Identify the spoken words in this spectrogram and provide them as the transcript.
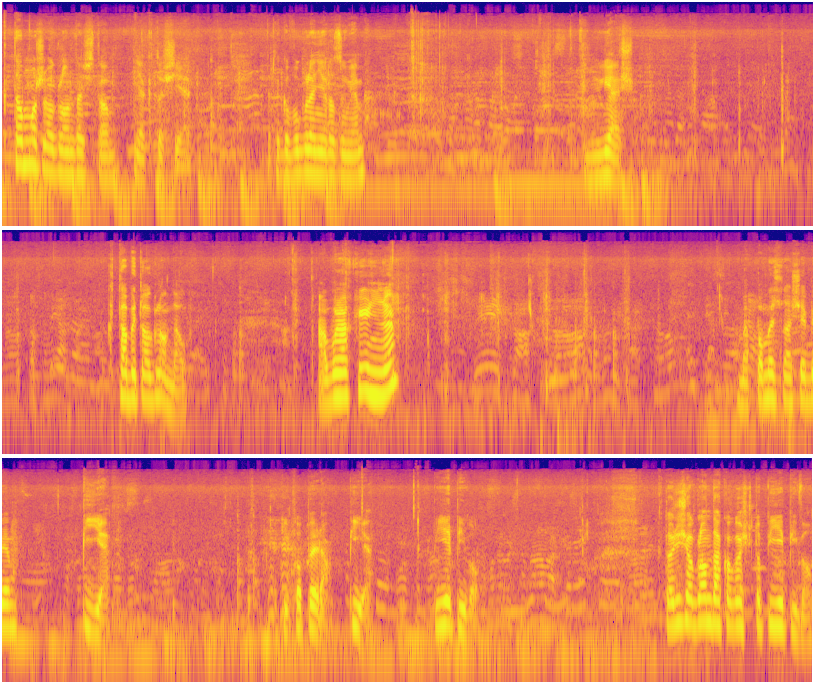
Kto może oglądać to, jak ktoś je? Ja tego w ogóle nie rozumiem. Jeść kto by to oglądał. Albo jakiś inny ma pomysł na siebie, pije. I kopyra, pije. Pije piwo. Kto dziś ogląda kogoś, kto pije piwo?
